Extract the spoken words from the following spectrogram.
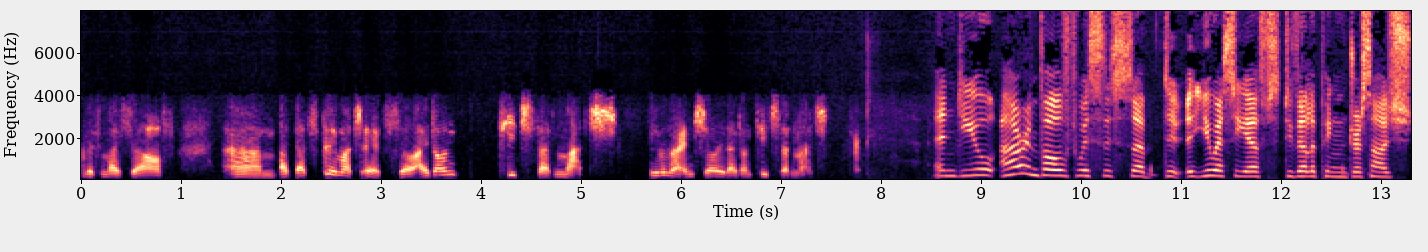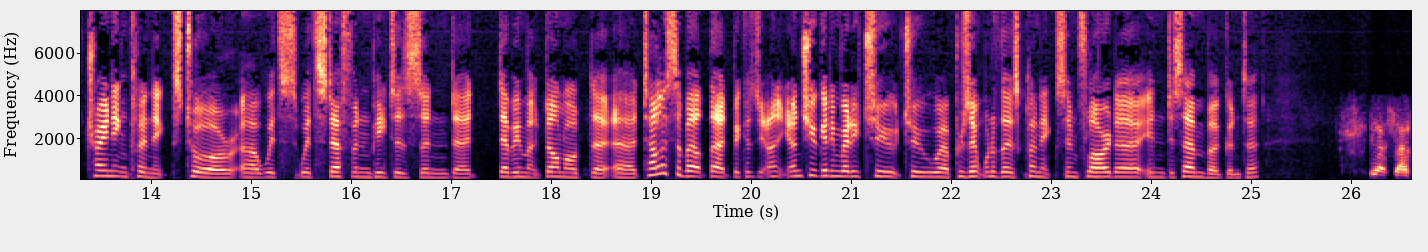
with myself. Um, but that's pretty much it. So I don't teach that much. Even though I enjoy it, I don't teach that much. And you are involved with this uh, D- USEF's developing dressage training clinics tour uh, with with Steffen Peters and uh, Debbie McDonald. Uh, uh, tell us about that because aren't you getting ready to to uh, present one of those clinics in Florida in December, Guenter? Yes, I've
